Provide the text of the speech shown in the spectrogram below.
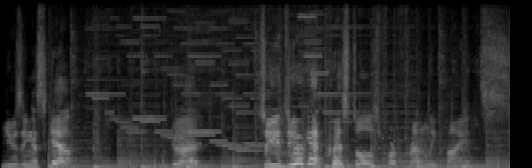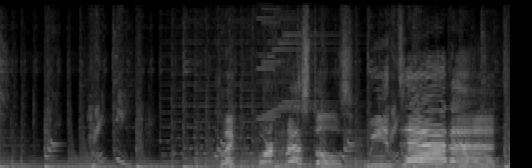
Using a skip. Good. So you do get crystals for friendly fights. Collect four crystals. We did it!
